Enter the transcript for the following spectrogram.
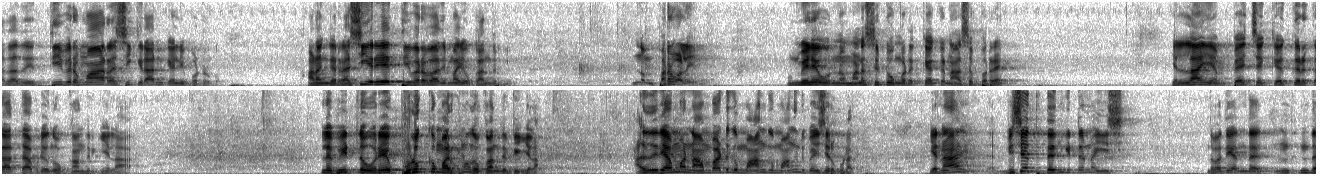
அதாவது தீவிரமாக ரசிக்கிறான்னு கேள்விப்பட்டிருக்கோம். ஆனால் இங்கே ரசிகரே தீவிரவாதி மாதிரி உட்காந்துருக்கு இன்னும் பரவாயில்ல உண்மையிலே ஒன்று மனசுட்டு உங்கள்கிட்ட கேட்கணும்னு ஆசைப்பட்றேன். எல்லாம் என் பேச்சை கேட்கறக்காத்தான் அப்படி வந்து உட்காந்துருக்கீங்களா இல்லை வீட்டில் ஒரே புழுக்கமாக இருக்குன்னு உட்காந்துருக்கீங்களா அது தெரியாமல் நான் பாட்டுக்கு மாங்கு மாங்குன்னு பேசிடக்கூடாது. ஏன்னா விஷயத்தை தெரிஞ்சுக்கிட்டோம்னா ஈஸி இந்த பார்த்தியா இந்த இந்த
